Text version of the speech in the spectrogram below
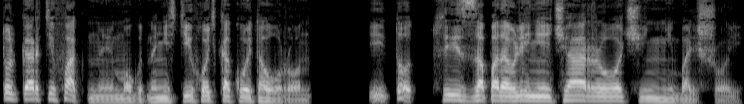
только артефактные могут нанести хоть какой-то урон. И тот из-за подавления чар очень небольшой.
